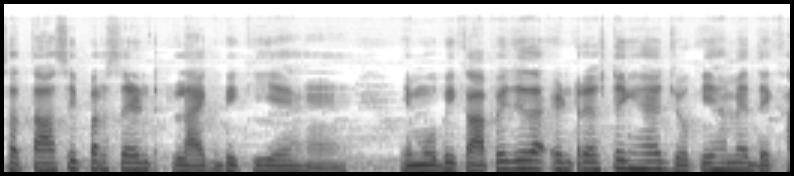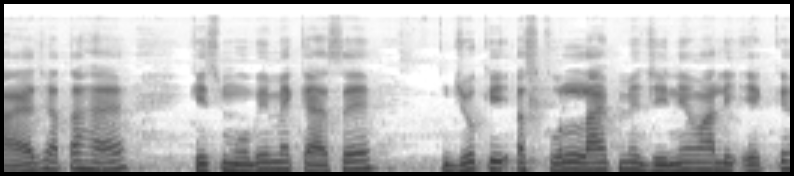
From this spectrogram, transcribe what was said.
सतासी परसेंट लाइक भी किए हैं। ये मूवी काफ़ी ज़्यादा इंटरेस्टिंग है, जो कि हमें दिखाया जाता है कि इस मूवी में कैसे, जो कि स्कूल लाइफ में जीने वाली एक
